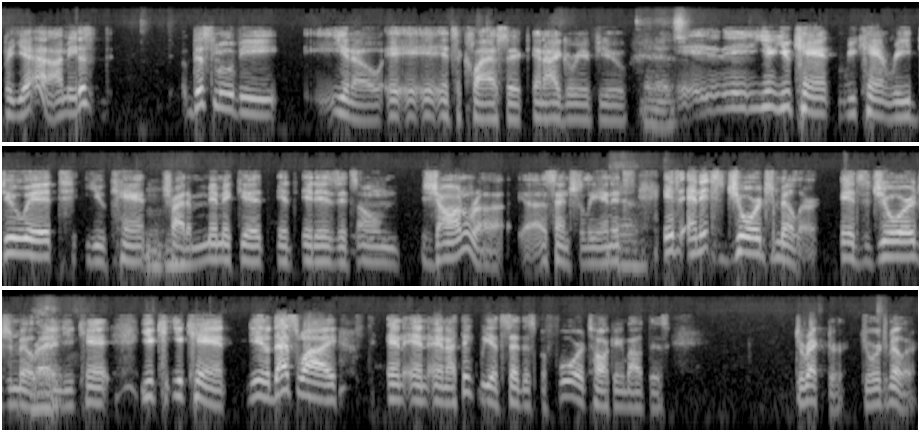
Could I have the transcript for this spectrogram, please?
But yeah, I mean, this this movie you know, it, it, it's a classic, and I agree with you. It is. You you can't you can't redo it. You can't mm-hmm. try to mimic it. It it is its own genre uh, essentially, and it's yeah. it's and it's George Miller. It's George Miller, right. and you can't you you can't you know that's why. And and and I think we had said this before talking about this. Director George Miller,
